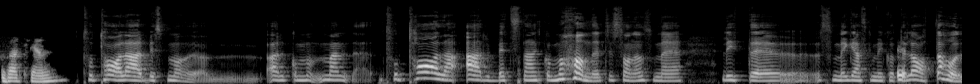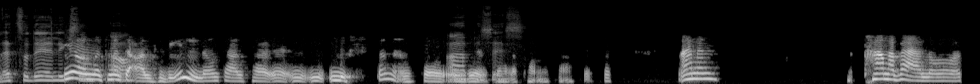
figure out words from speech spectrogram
verkligen. totala, arkoman- totala arbetsnarkomaner till sådana som är lite, som är ganska mycket åt det lata hållet. Så det är liksom, ja, men som inte ja. alls vill och inte alls har eh, lusten ens Ja, att precis. hålla på med saker. Nej men, träna väl och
